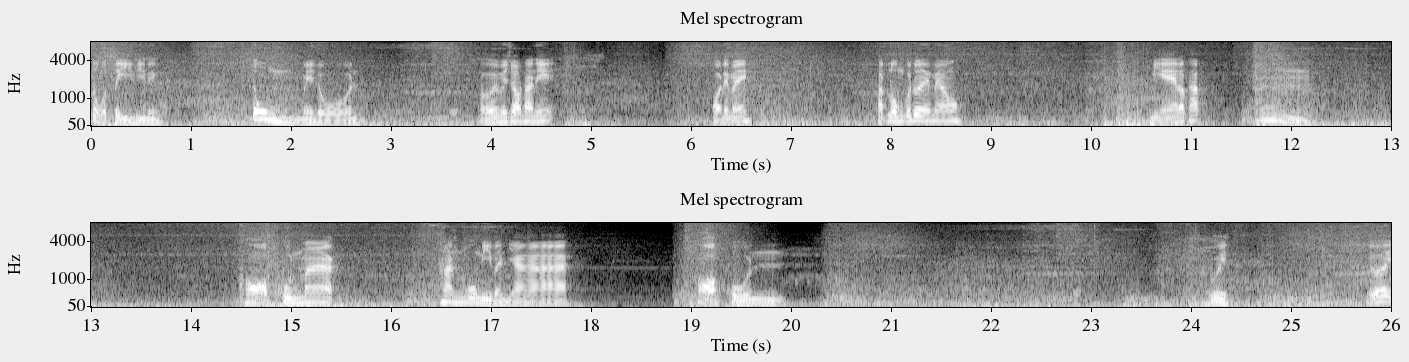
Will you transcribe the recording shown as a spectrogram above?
โดดติโดดตีทีนึง ตุ้มไม่โดน เอ้ย ไม่ชอบท่านี้ ขอได้ไหม พัดลมก็ด้วยแมว มีแอร์แล้วครับ อืม ขอบคุณมาก ท่านผู้มีปัญญา ขอบคุณ อุ้ยเอ้ย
